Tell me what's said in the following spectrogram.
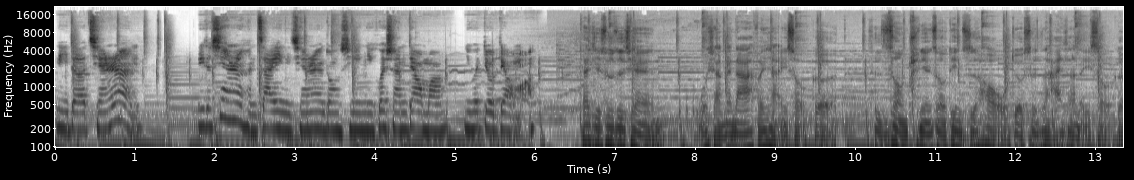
你的前任你的现任很在意你前任的东西，你会删掉吗？你会丢掉吗？在结束之前，我想跟大家分享一首歌，是自从去年收听之后，我就深深爱上的一首歌，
